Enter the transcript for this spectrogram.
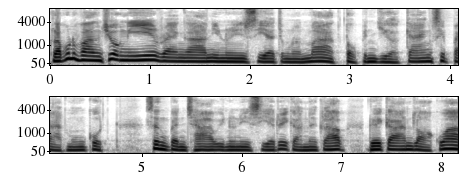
ครับผู้ฟังช่วงนี้แรงงานอินโดนีเซียจำนวนมากตกเป็นเหยื่อแก๊ง 18 มงกุฎซึ่งเป็นชาวอินโดนีเซียด้วยกันนะครับ โดยการหลอกว่า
